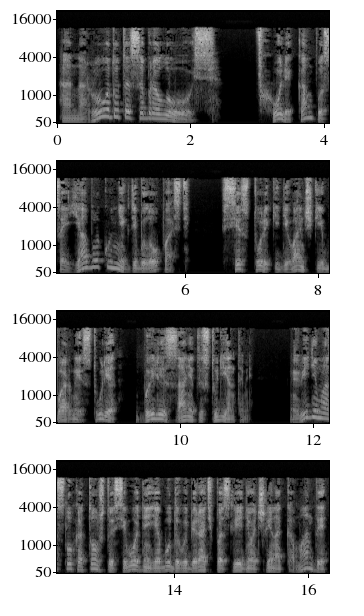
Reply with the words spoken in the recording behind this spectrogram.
А народу-то собралось. В холле кампуса яблоку негде было упасть. Все столики, диванчики и барные стулья были заняты студентами. Видимо, слух о том, что сегодня я буду выбирать последнего члена команды,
